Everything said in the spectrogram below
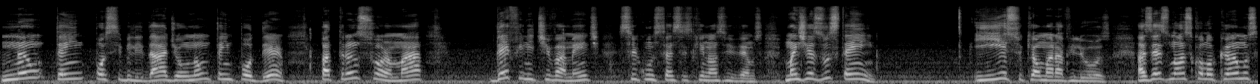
não têm possibilidade ou não têm poder para transformar definitivamente circunstâncias que nós vivemos. Mas Jesus tem. E isso que é o maravilhoso. Às vezes nós colocamos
